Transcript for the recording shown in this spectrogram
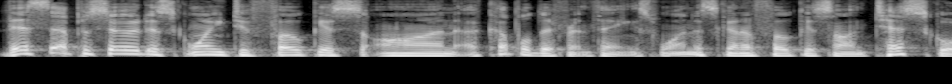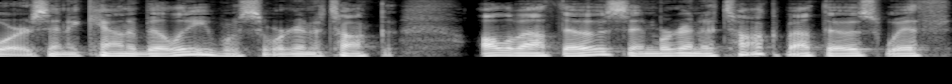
This episode is going to focus on a couple different things. One is going to focus on test scores and accountability. So we're going to talk all about those, and we're going to talk about those with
